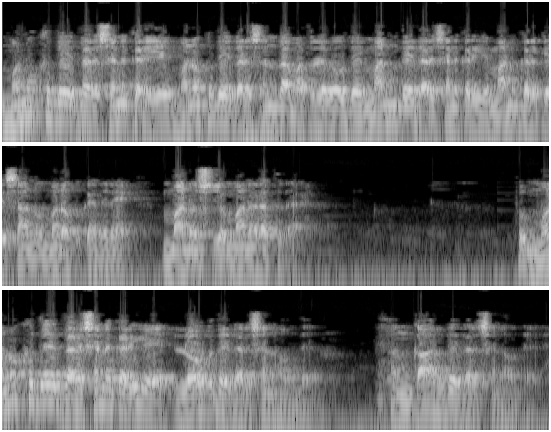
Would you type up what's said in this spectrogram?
ਮਨੁੱਖ ਦੇ ਦਰਸ਼ਨ ਕਰੀਏ ਮਨੁੱਖ ਦੇ ਦਰਸ਼ਨ ਦਾ ਮਤਲਬ ਉਹਦੇ ਮਨ ਦੇ ਦਰਸ਼ਨ ਕਰੀਏ ਮਨ ਕਰਕੇ ਸਾਨੂੰ ਮਨੁੱਖ ਕਹਿੰਦੇ ਨੇ ਮਨੁਸ਼ ਜੋ ਮਨ ਰੱਖਦਾ ਹੈ ਤੋ ਮਨੁੱਖ ਦੇ ਦਰਸ਼ਨ ਕਰੀਏ ਲੋਭ ਦੇ ਦਰਸ਼ਨ ਹੁੰਦੇ ਹੰਕਾਰ ਦੇ ਦਰਸ਼ਨ ਹੁੰਦੇ ਨੇ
